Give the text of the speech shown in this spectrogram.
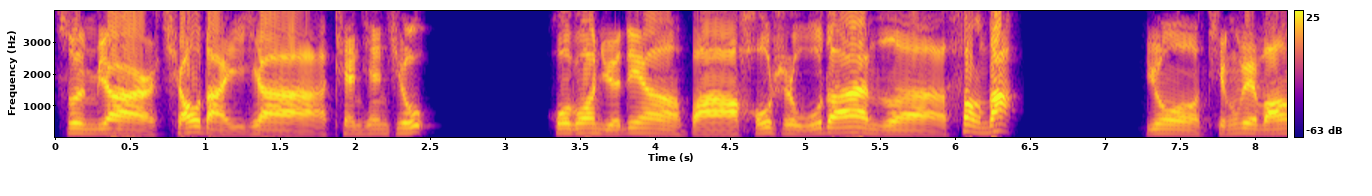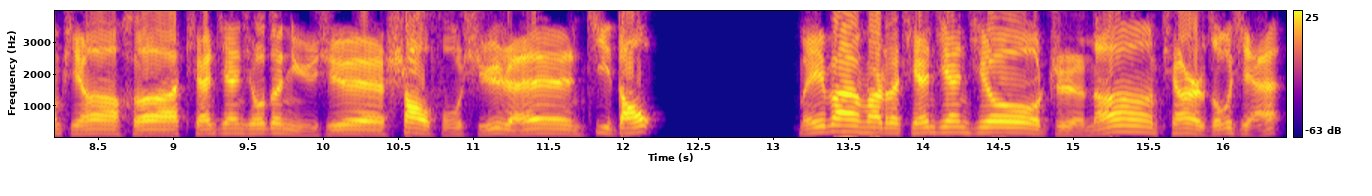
顺便敲打一下田千秋，霍光决定把侯世吴的案子放大，用廷尉王平和田千秋的女婿少府徐仁祭刀。没办法的田千秋只能铤而走险，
